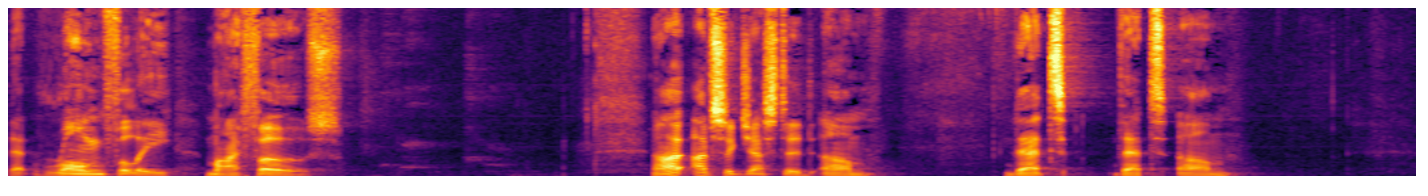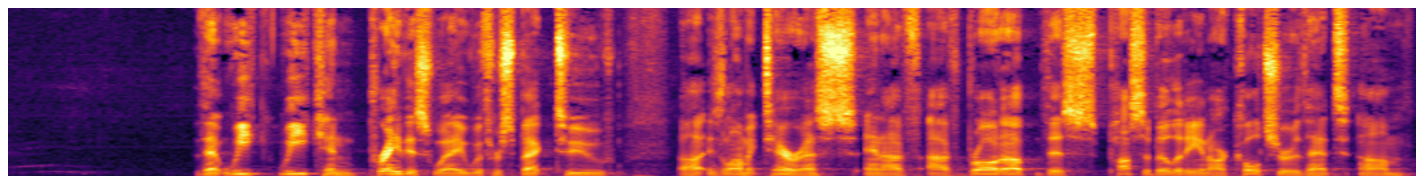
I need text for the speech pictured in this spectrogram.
that wrongfully my foes. Now, I've suggested um, that, that, um, that we, we can pray this way with respect to uh, Islamic terrorists, and I've, I've brought up this possibility in our culture that, um,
